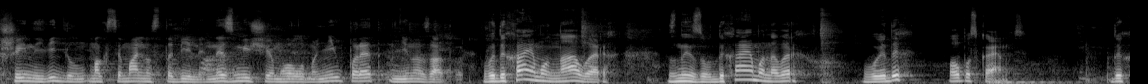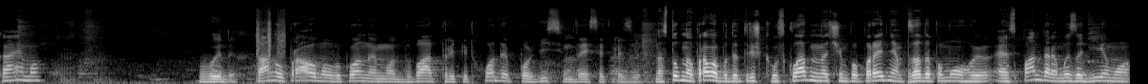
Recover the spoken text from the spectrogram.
шийний відділ максимально стабільний. Не зміщуємо голову ні вперед, ні назад. Видихаємо наверх. Знизу вдихаємо, наверх видих, опускаємось. Вдихаємо, видих. Дану вправу ми виконуємо 2-3 підходи по 8-10 разів. Наступна вправа буде трішки ускладнена, чим попередня. За допомогою еспандера ми задіємо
